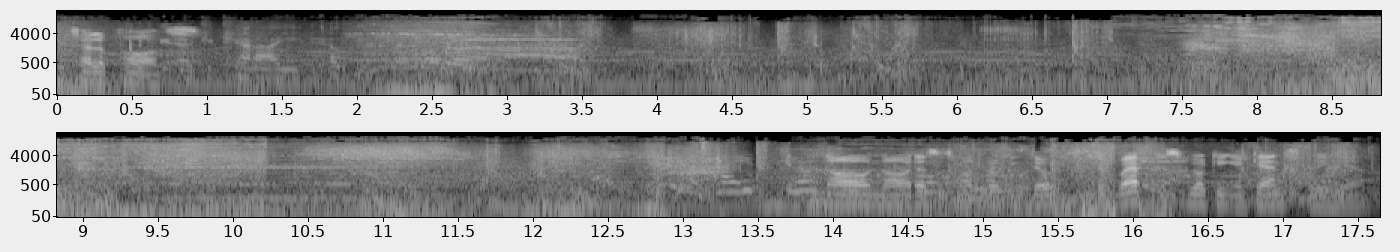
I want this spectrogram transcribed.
He teleports. Can I help you? No, no, this is not working. The, the web is working against me here.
